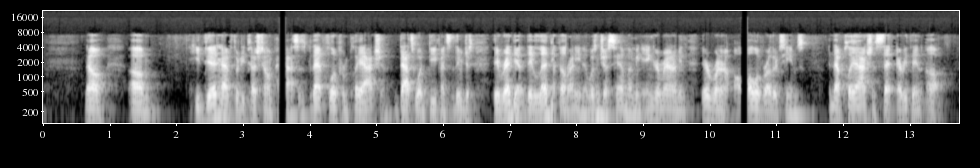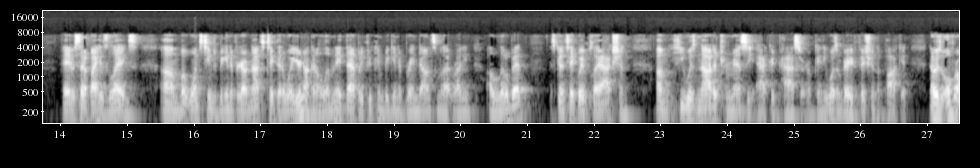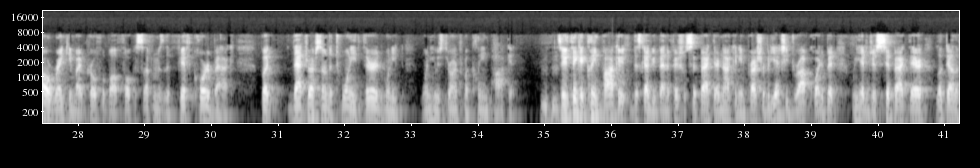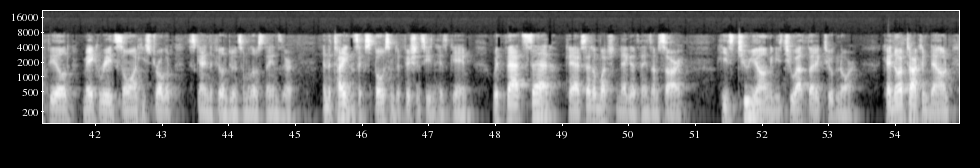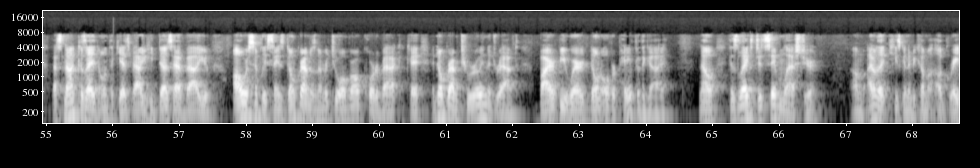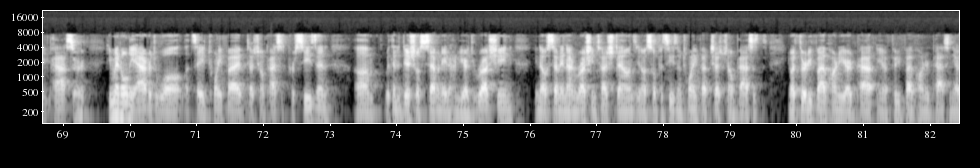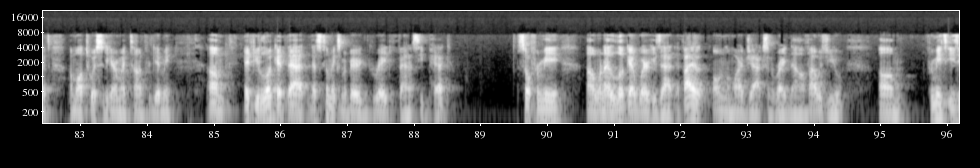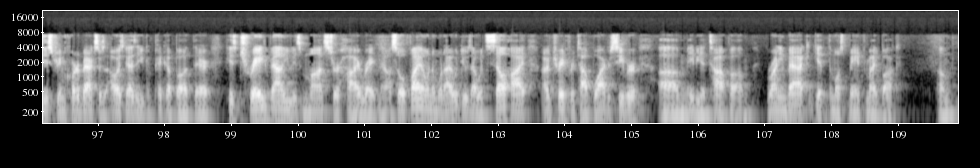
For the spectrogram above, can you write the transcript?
Now, um, he did have 30 touchdown passes, but that flowed from play action. That's what defense. They were just they read the they led the NFL running. It wasn't just him. I mean Ingram, I mean they were running all over other teams, and that play action set everything up. Okay, it was set up by his legs. Um, but once teams begin to figure out not to take that away, you're not going to eliminate that. But if you can begin to bring down some of that running a little bit, it's going to take away play action. Um, he was not a tremendously accurate passer. Okay, and he wasn't very efficient in the pocket. Now his overall ranking by Pro Football Focus left him as the fifth quarterback, but that drops down to 23rd when he when he was thrown from a clean pocket. Mm-hmm. So you think a clean pocket, this guy would be beneficial, sit back there, not getting pressure, but he actually dropped quite a bit when he had to just sit back there, look down the field, make reads, so on. He struggled scanning the field and doing some of those things there and the Titans exposed some deficiencies in his game. With that said, okay, I've said a bunch of negative things. I'm sorry. He's too young and he's too athletic to ignore. Okay, I know I've talked him down. That's not because I don't think he has value. He does have value. All we're simply saying is don't grab him as number two overall quarterback, okay, and don't grab him too early in the draft. Buyer beware. Don't overpay for the guy. Now his legs did save him last year. Um, I don't think he's going to become a, a great passer. He might only average, well, let's say 25 touchdown passes per season, um, with an additional seven, 800 yards rushing, you know, 79 rushing touchdowns, you know, so for season 25 touchdown passes, you know, 3,500 yard pass, you know, 3,500 passing yards. I'm all twisted here on my tongue, forgive me. Um, if you look at that, that still makes him a very great fantasy pick. So for me, uh, when I look at where he's at, if I own Lamar Jackson right now, if I was you, um, for me, it's easy to stream quarterbacks. There's always guys that you can pick up out there. His trade value is monster high right now. So if I owned him, what I would do is I would sell high. I would trade for a top wide receiver, um, maybe a top um, running back, get the most bang for my buck. Um,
